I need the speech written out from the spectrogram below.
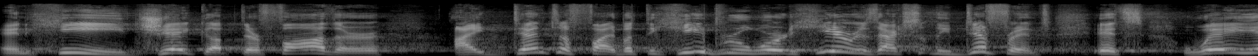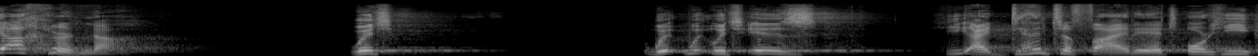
And he, Jacob, their father, identified, but the Hebrew word here is actually different. It's weyacharna, which which is he identified it or he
